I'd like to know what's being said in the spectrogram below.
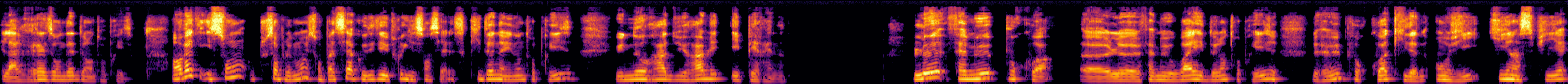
la raison d'être de l'entreprise. En fait, ils sont tout simplement, ils sont passés à côté des trucs essentiels, ce qui donne à une entreprise une aura durable et pérenne. Le fameux pourquoi, euh, le fameux why de l'entreprise, le fameux pourquoi qui donne envie, qui inspire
